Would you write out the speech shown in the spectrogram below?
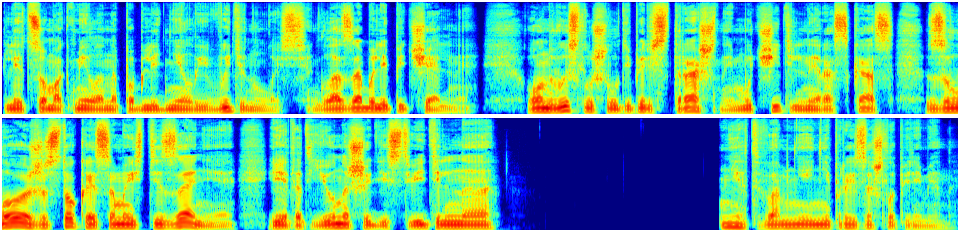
Лицо Макмиллана побледнело и вытянулось, глаза были печальны. Он выслушал теперь страшный, мучительный рассказ, злое, жестокое самоистязание, и этот юноша действительно... «Нет, во мне не произошло перемены.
